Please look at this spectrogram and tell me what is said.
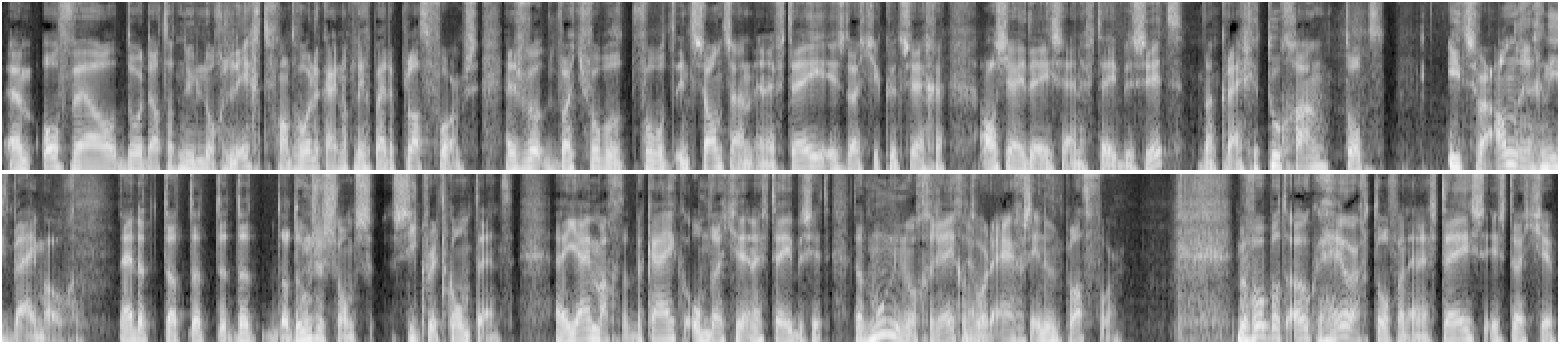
Ehm, ofwel doordat het nu nog ligt, verantwoordelijkheid nog ligt bij de platforms. En dus wat wat je bijvoorbeeld, bijvoorbeeld interessant is aan een NFT is dat je kunt zeggen, als jij deze NFT bezit, dan krijg je toegang tot iets waar anderen niet bij mogen. Dat, dat, dat, dat, dat, doen ze soms, secret content. En jij mag dat bekijken omdat je de NFT bezit. Dat moet nu nog geregeld worden ergens in hun platform. Bijvoorbeeld ook heel erg tof aan NFT's is dat je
